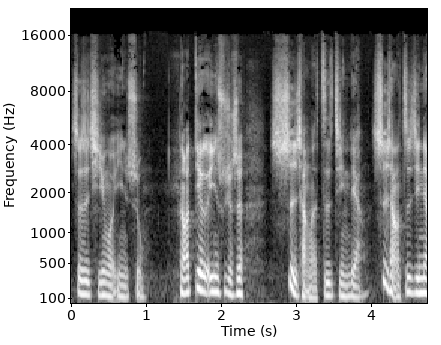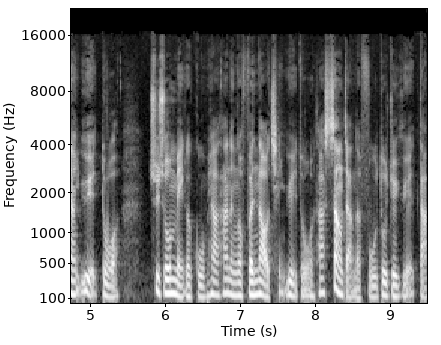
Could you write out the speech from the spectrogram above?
这是其中的因素。然后第二个因素就是市场的资金量，市场资金量越多，所以说每个股票它能够分到钱越多，它上涨的幅度就越大。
